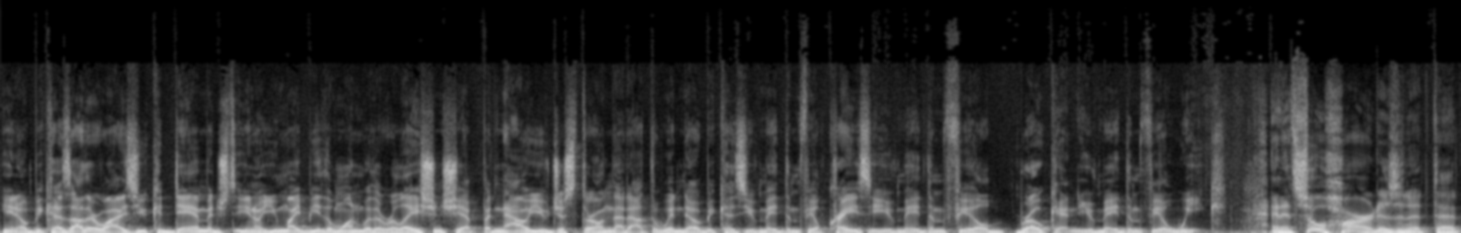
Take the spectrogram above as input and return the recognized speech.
You know, because otherwise you could damage. You know, you might be the one with a relationship, but now you've just thrown that out the window because you've made them feel crazy, you've made them feel broken, you've made them feel weak. And it's so hard, isn't it, that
